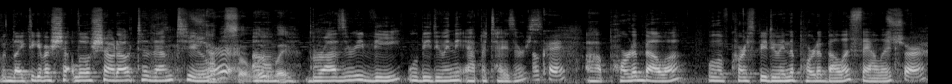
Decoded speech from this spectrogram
would like to give a sh- little shout out to them too. Absolutely. Um, Brasserie V will be doing the appetizers. Okay. Uh, Portabella will of course be doing the Portabella salad. Sure.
